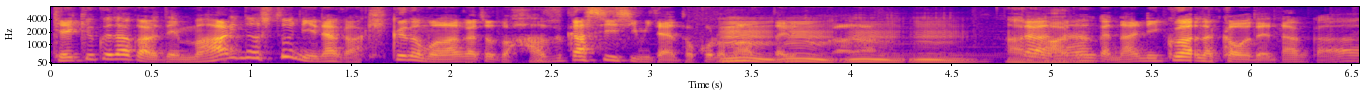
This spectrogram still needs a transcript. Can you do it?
結局だからね周りの人になんか聞くのもなんかちょっと恥ずかしいしみたいなところもあったりとか、だからなんか何食わぬ顔でなんか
